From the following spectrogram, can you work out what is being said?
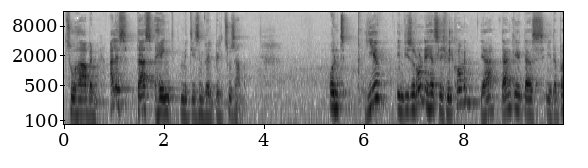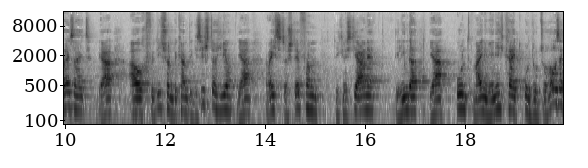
zu haben. Alles das hängt mit diesem Weltbild zusammen. Und hier in dieser Runde herzlich willkommen. Ja, danke, dass ihr dabei seid. Ja, auch für dich schon bekannte Gesichter hier. Ja, rechts der Stefan, die Christiane, die Linda, ja, und meine Wenigkeit und du zu Hause.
